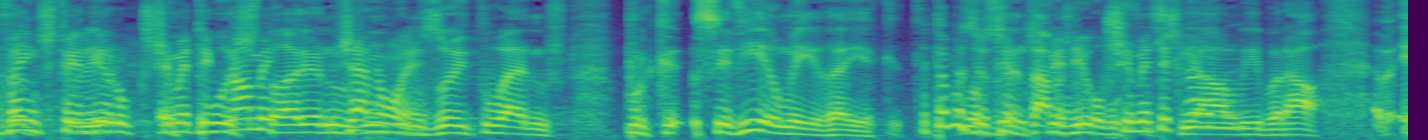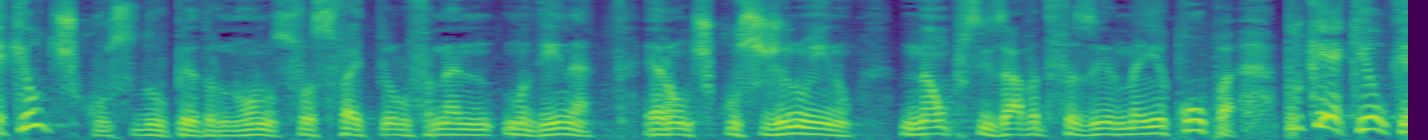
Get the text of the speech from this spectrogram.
vem defender o crescimento económico, história nos já não é. últimos oito anos. Porque se havia uma ideia que então, mas eu sempre defendi o crescimento social, económico. liberal. Aquele discurso do Pedro Nuno, se fosse feito pelo Fernando Medina, era um discurso genuíno. Não precisava de fazer meia culpa. Porque é aquele que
